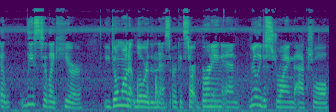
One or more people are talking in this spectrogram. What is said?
at least to like here. You don't want it lower than this or it could start burning and really destroying the actual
